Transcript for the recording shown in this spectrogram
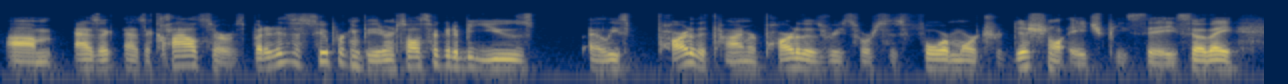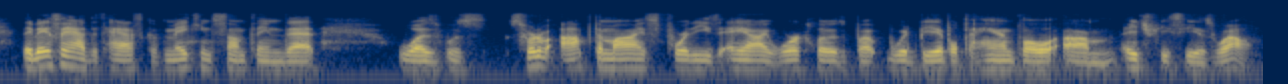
um, as a as a cloud service. But it is a supercomputer. It's also going to be used at least part of the time or part of those resources for more traditional HPC. So they they basically had the task of making something that was was sort of optimized for these AI workloads, but would be able to handle um, HPC as well.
